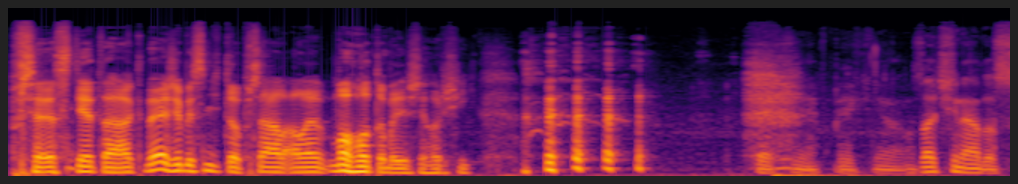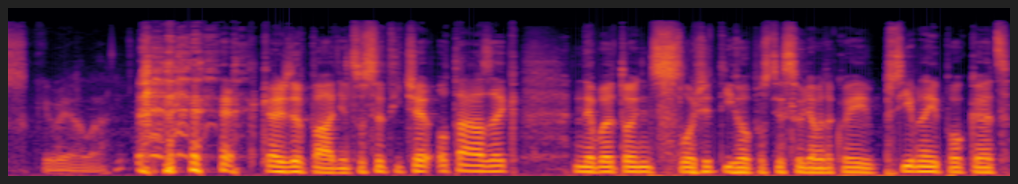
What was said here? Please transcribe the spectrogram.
Přesně tak. Ne, že bys mi to přál, ale mohlo to být ještě horší. Pěkně, pěkně. No. Začíná to skvěle. Každopádně, co se týče otázek, nebude to nic složitýho, prostě si uděláme takový příjemný pokec,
